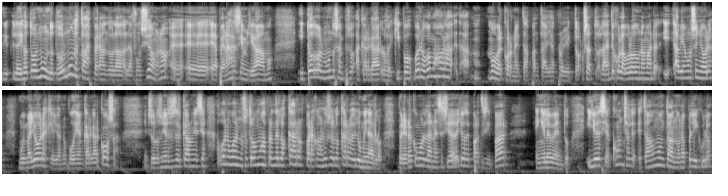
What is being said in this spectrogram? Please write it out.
le dijo a todo el mundo, todo el mundo estaba esperando la, función, ¿no? Eh, eh, apenas recién llegábamos y todo el mundo se empezó a cargar los equipos. Bueno, vamos ahora a mover cornetas, pantalla, proyector. O sea, la gente colaboró de una manera y habían unos señores muy mayores que ellos no podían cargar cosas. Entonces los señores se acercaron y decían, ah, bueno, bueno, nosotros vamos a prender los carros para con las luces de los carros iluminarlo. Pero era como la necesidad de ellos de participar en el evento. Y yo decía, conchale, estamos montando una película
